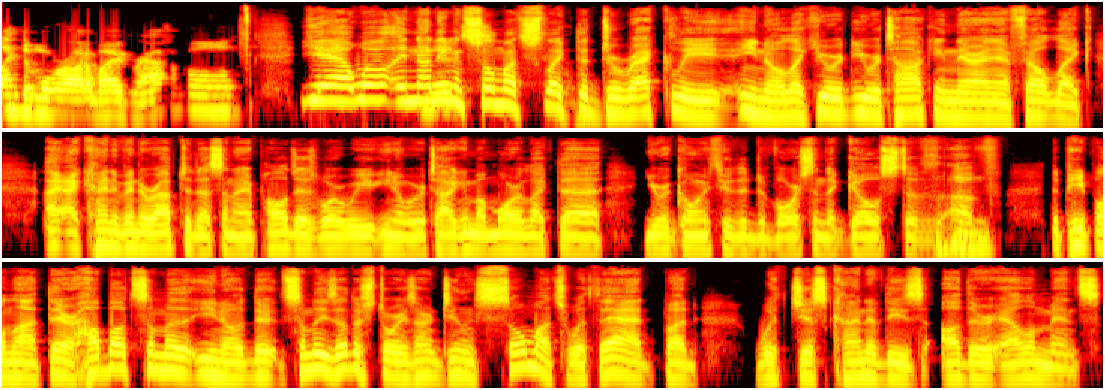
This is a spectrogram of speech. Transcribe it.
Like the more autobiographical. Yeah, well, and not even so much like the directly, you know, like you were you were talking there, and I felt like I, I, kind of interrupted us, and I apologize. Where we, you know, we were talking about more like the you were going through the divorce and the ghost of mm-hmm. of the people not there. How about some of the, you know, there, some of these other stories aren't dealing so much with that, but with just kind of these other elements.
